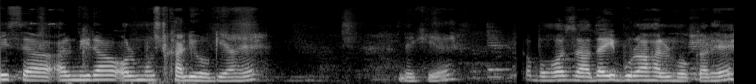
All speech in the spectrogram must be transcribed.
इस अलमीरा ऑलमोस्ट खाली हो गया है। देखिए का बहुत ज़्यादा ही बुरा हल होकर है।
